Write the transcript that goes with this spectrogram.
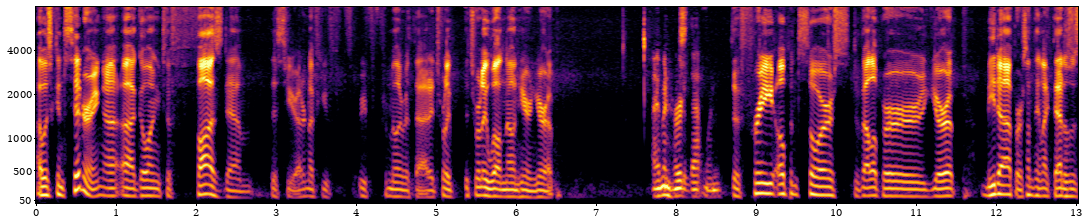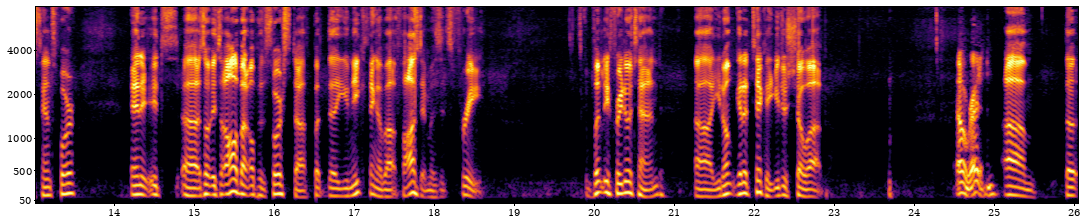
I was considering uh, uh, going to FOSDEM this year. I don't know if you've, you're familiar with that. It's really it's really well known here in Europe. I haven't heard of that one. The free open source developer Europe meetup or something like that is what it stands for. And it's uh, so it's all about open source stuff. But the unique thing about FOSDEM is it's free. It's completely free to attend. Uh, you don't get a ticket. You just show up. Oh, right um, the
